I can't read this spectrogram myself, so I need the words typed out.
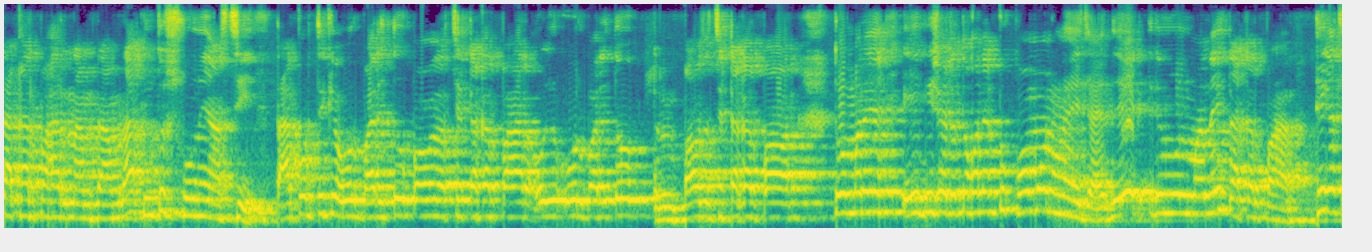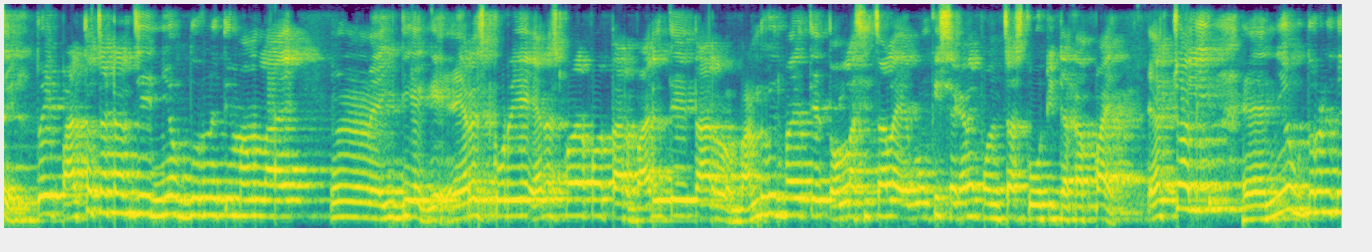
টাকার পাহাড় নামটা আমরা কিন্তু শুনে আসছি। তারপর থেকে ওর বাড়িতেও পাওয়া যাচ্ছে টাকার পাহাড়, ওই ওর বাড়িতেও পাওয়া যাচ্ছে টাকার পাহাড়। তো মানে এই বিষয়টা তখন একটু কমন হয়ে যায় যে তৃণমূল মানেই টাকার পাহাড়। ঠিক আছে? তো এই পার্থ চ্যাটার্জি নিয়োগ দুর্নীতি মামলায় অ্যারেস্ট করে অ্যারেস্ট করার পর তার বাড়িতে, তার বান্ধবীর বাড়িতে তল্লাশি চালায় এবং কি সেখানে পঞ্চাশ কোটি টাকা পায়। অ্যাকচুয়ালি নিয়োগ দুর্নীতি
